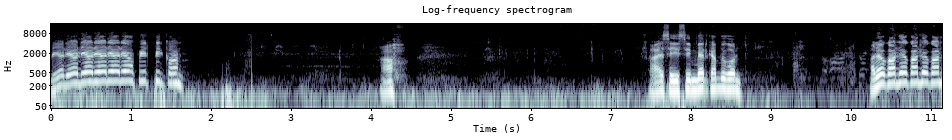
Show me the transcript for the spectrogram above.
เดี๋ยวเดี๋ยวเดี๋ยวเดี๋ยวเดี๋ยวเดี๋ยวปิดปิดก่อน เอาสายสี่สิบเมตรครับทุกคนเอาเดี๋ยวก่อนเดี๋ยวก่อนเดี๋ยวก่อน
